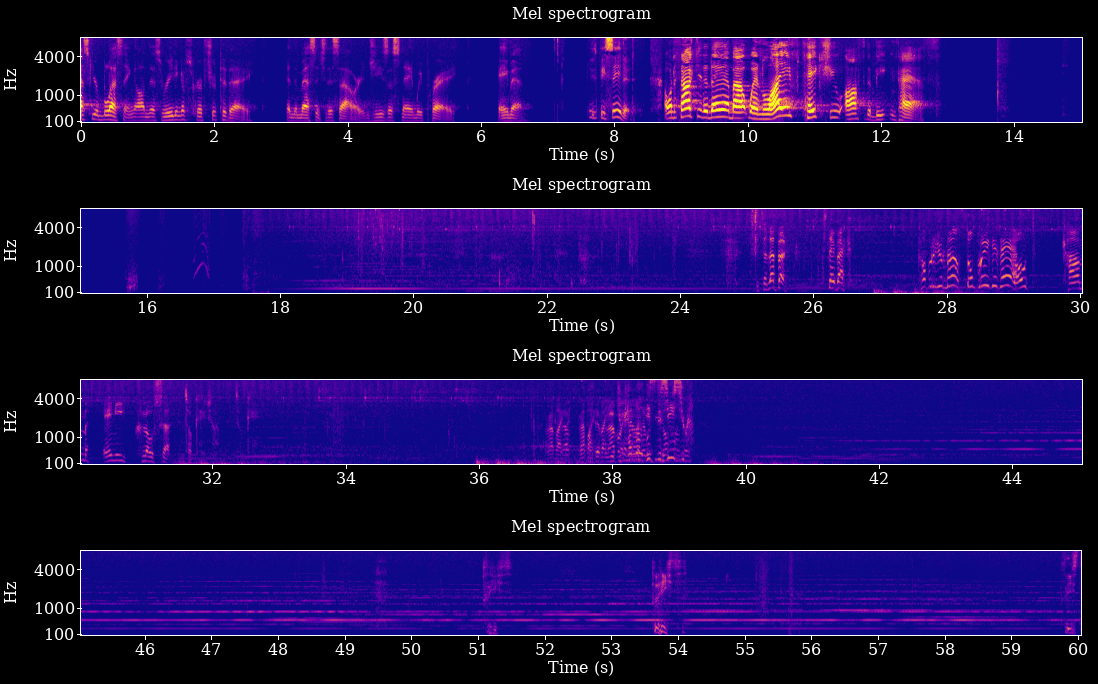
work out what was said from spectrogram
ask your blessing on this reading of Scripture today and the message this hour. In Jesus' name we pray. Amen. Please be seated. I want to talk to you today about when life takes you off the beaten path. It's a leopard. Stay back. Cover your mouth. Don't breathe his air. Don't come any closer.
